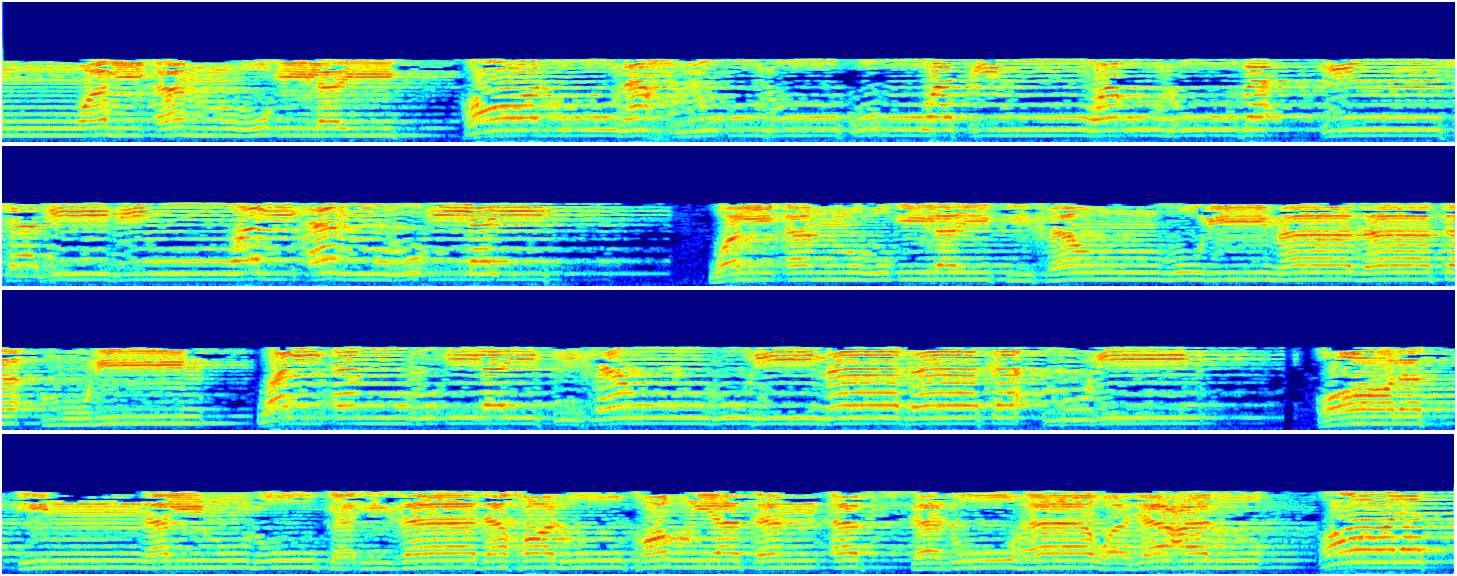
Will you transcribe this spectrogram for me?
والأمر إليك. قالوا نحن أولو قوة وأولو بأس شديد والأمر إليك. والأمر إليك فانظري ماذا تأمرين والأمر إليك فانظري ماذا تأمرين قالت إن الملوك إذا دخلوا قرية أفسدوها وجعلوا قالت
